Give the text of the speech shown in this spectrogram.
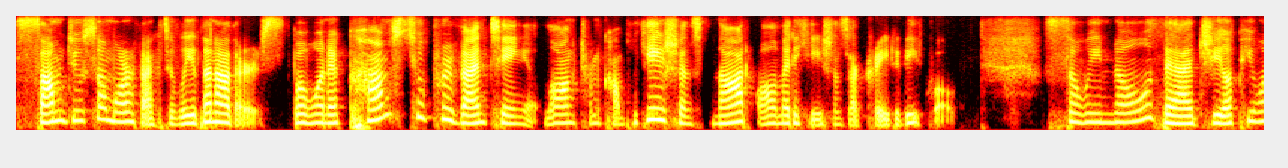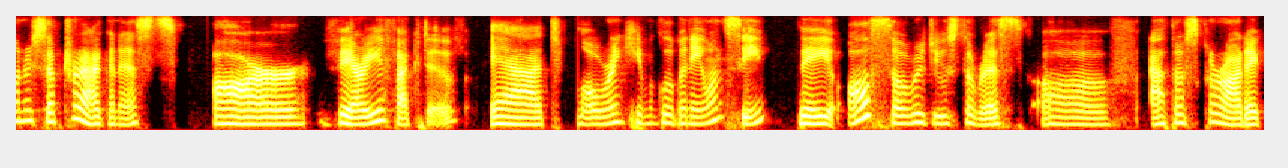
Some do so more effectively than others. But when it comes to preventing long term complications, not all medications are created equal. So we know that GLP 1 receptor agonists are very effective at lowering hemoglobin A1C. They also reduce the risk of atherosclerotic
